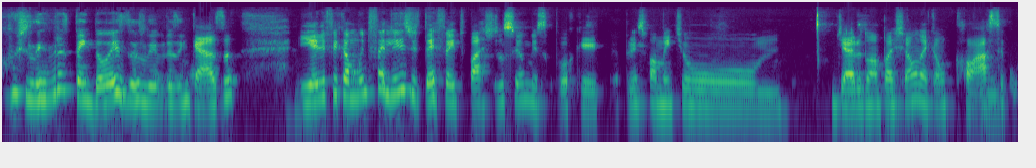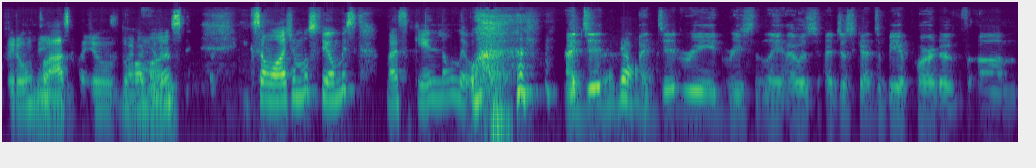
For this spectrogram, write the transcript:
os livros, tem dois dos livros em casa. E ele fica muito feliz de ter feito parte dos filmes, porque principalmente o Diário de uma Paixão, né, que é um clássico, virou um Lindo. clássico de, do romance, que são ótimos filmes, mas que ele não leu. I did I did read recently. I was I just got to be a part of um,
